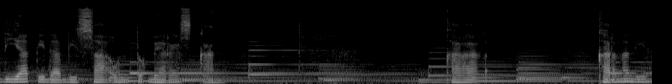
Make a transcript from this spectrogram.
dia tidak bisa untuk bereskan karena karena dia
